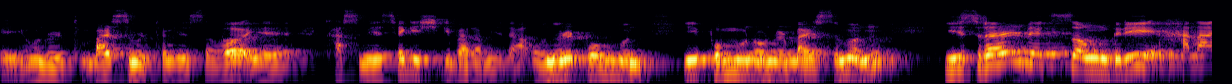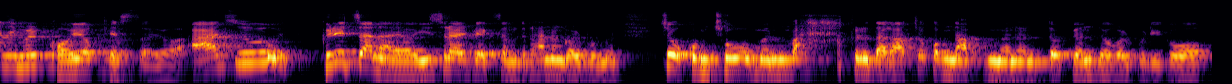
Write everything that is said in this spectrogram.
예, 오늘 말씀을 통해서 예, 가슴에 새기시기 바랍니다. 오늘 본문, 이 본문 오늘 말씀은 이스라엘 백성들이 하나님을 거역했어요. 아주 그랬잖아요. 이스라엘 백성들 하는 걸 보면 조금 좋으면 막 그러다가 조금 나쁘면은 또 변덕을 부리고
